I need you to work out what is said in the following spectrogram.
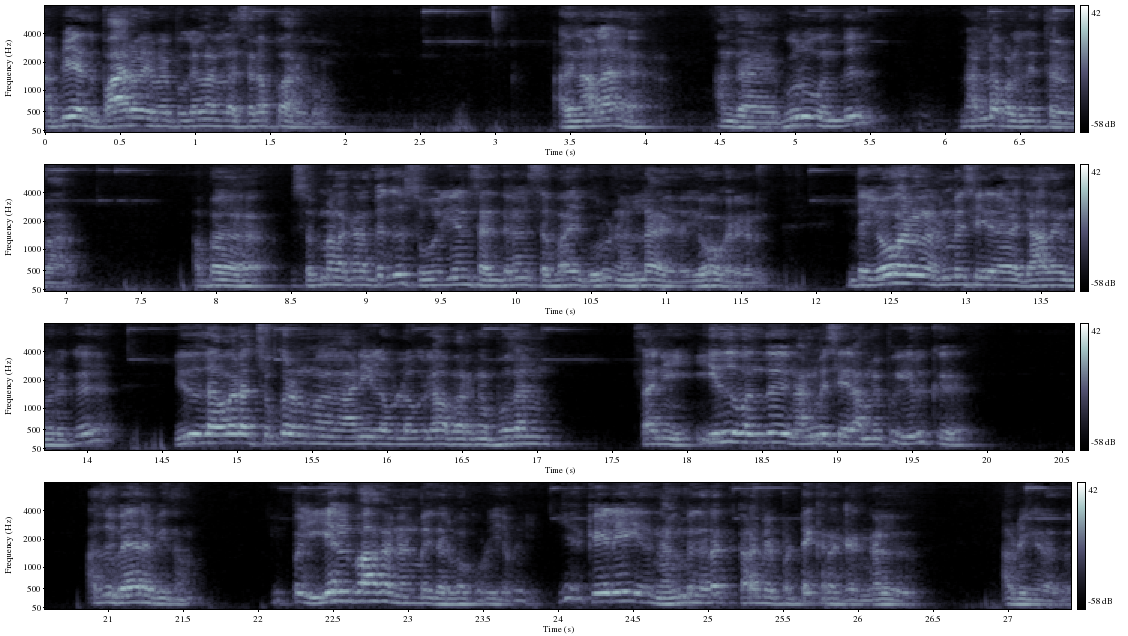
அப்படியே அந்த பார்வை அமைப்புகள்லாம் நல்லா சிறப்பாக இருக்கும். அதனால் அந்த குரு வந்து நல்ல பலனை தருவார். அப்போ சிம்மலக்கணத்துக்கு சூரியன் சந்திரன் செவ்வாய் குரு நல்ல யோகர்கள். இந்த யோகர்கள் நன்மை செய்கிற ஜாதகம் இருக்குது இது தவிர சுக்கிரன் அணியில் உள்ளவர்களாக பாருங்க புதன் சனி. இது வந்து நன்மை செய்கிற அமைப்பு இருக்குது அது வேறு விதம். இப்போ இயல்பாக நன்மை தரக்கூடியவை. இயற்கையிலேயே இது நன்மை தர கடமைப்பட்ட கிரகங்கள் அப்படிங்கிறது.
